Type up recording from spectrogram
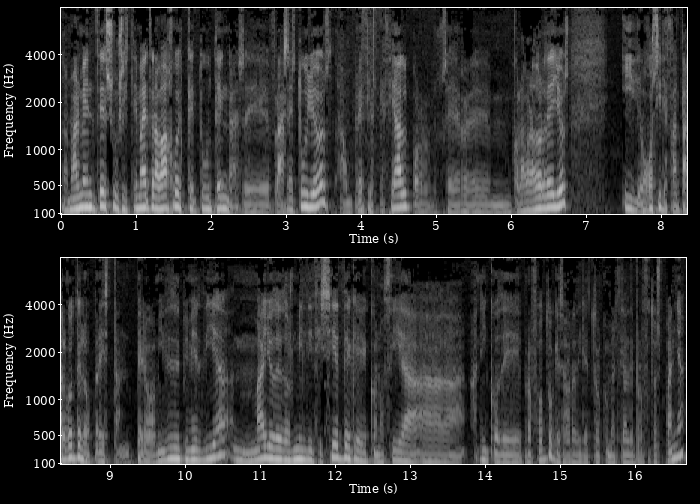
Normalmente su sistema de trabajo es que tú tengas eh, flashes tuyos a un precio especial por ser eh, colaborador de ellos y luego si te falta algo te lo prestan. Pero a mí desde el primer día, mayo de 2017, que conocí a, a Nico de Profoto, que es ahora director comercial de Profoto España,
